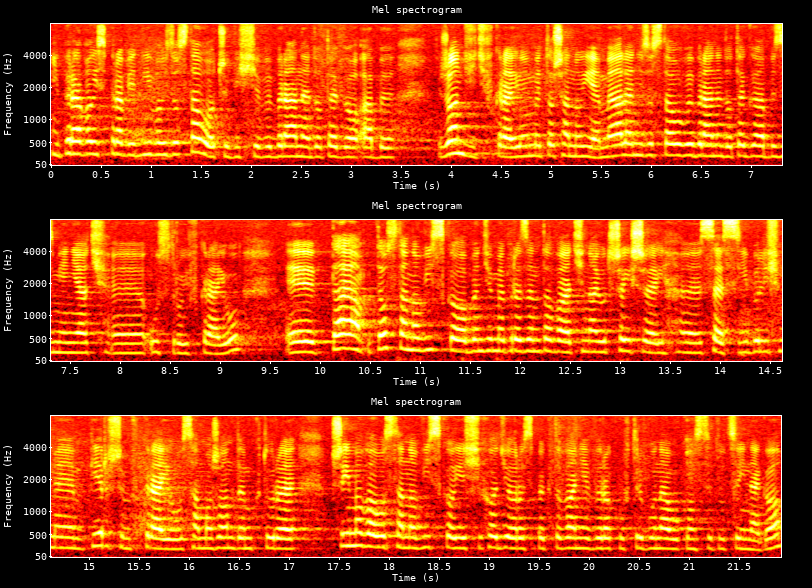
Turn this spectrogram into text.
I Prawo i Sprawiedliwość zostało oczywiście wybrane do tego, aby rządzić w kraju, i my to szanujemy, ale nie zostało wybrane do tego, aby zmieniać e, ustrój w kraju. E, Ta, to stanowisko będziemy prezentować na jutrzejszej e, sesji. Byliśmy pierwszym w kraju samorządem, które przyjmowało stanowisko, jeśli chodzi o respektowanie wyroków Trybunału Konstytucyjnego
